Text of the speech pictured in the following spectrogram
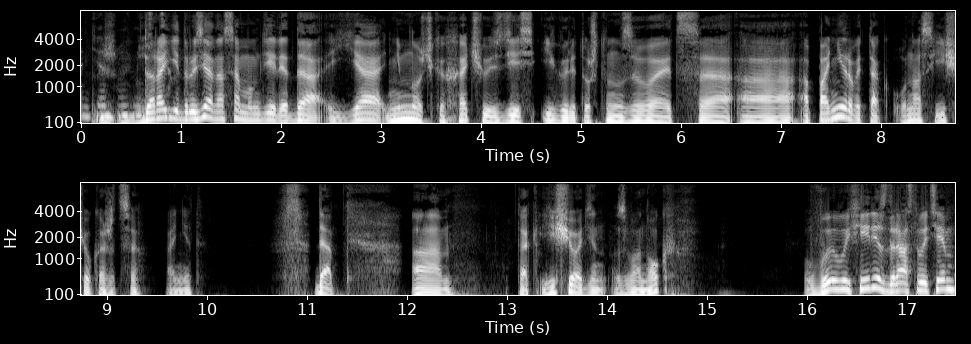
Дорогие друзья, на самом деле, да, я немножечко хочу здесь Игорю то, что называется, а, оппонировать. Так, у нас еще, кажется, а нет? Да. А, так, еще один звонок. Вы в эфире, здравствуйте.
